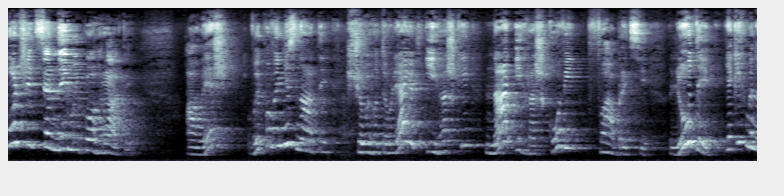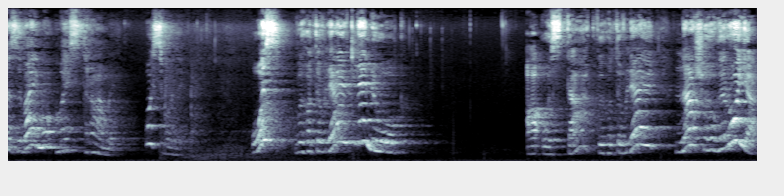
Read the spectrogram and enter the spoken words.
хочеться ними пограти. Але ж ви повинні знати, що виготовляють іграшки на іграшковій фабриці. Люди, яких ми називаємо майстрами. Ось вони. Ось виготовляють ляльок. А ось так виготовляють нашого героя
